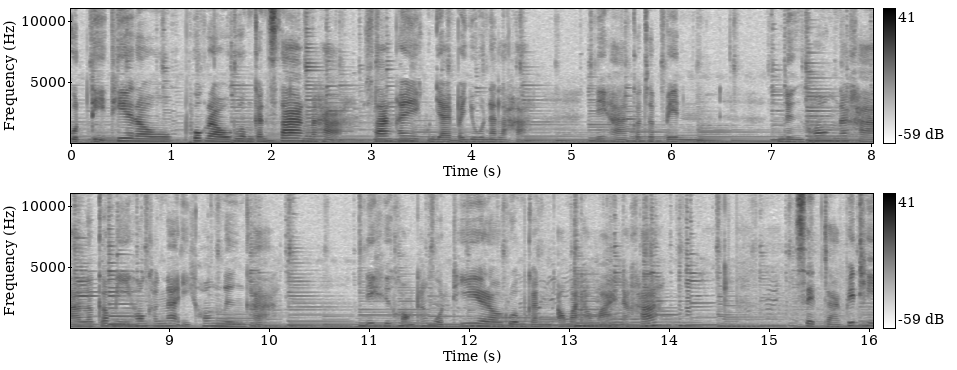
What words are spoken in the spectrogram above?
กุฏิที่เราพวกเรารวมกันสร้างนะคะ สร้างให้คุณยายประยูนนั่นแหละค่ะ นี่ค่ะก็จะเป็นหนึ่งห้องนะคะ แล้วก็มีห้องข้างหน้าอีกห้องนึงค่ะ นี่คือของทั้งหมดที่เรารวมกันเอามาถวายนะคะ เสร็จจากพิธี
